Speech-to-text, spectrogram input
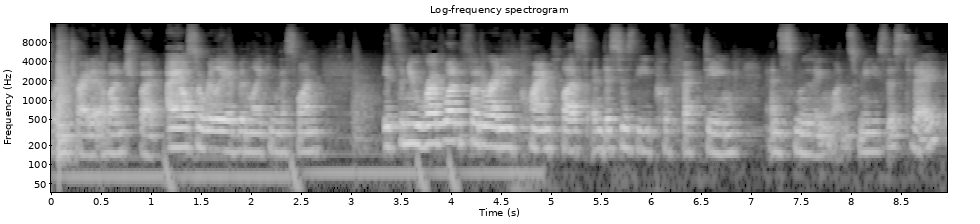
already tried it a bunch, but I also really have been liking this one. It's the new Revlon Photo Ready Prime Plus, and this is the Perfecting and Smoothing one. So I'm gonna use this today.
